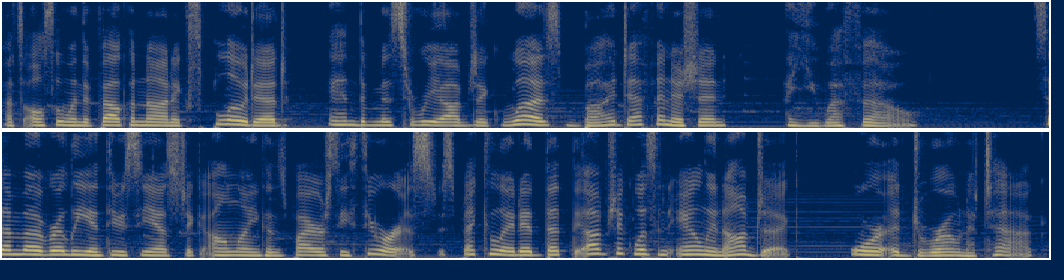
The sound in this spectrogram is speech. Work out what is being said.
That's also when the Falcon 9 exploded, and the mystery object was, by definition, a UFO. Some overly enthusiastic online conspiracy theorists speculated that the object was an alien object or a drone attack.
